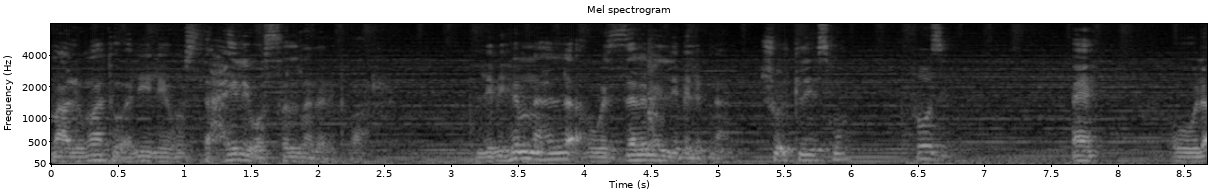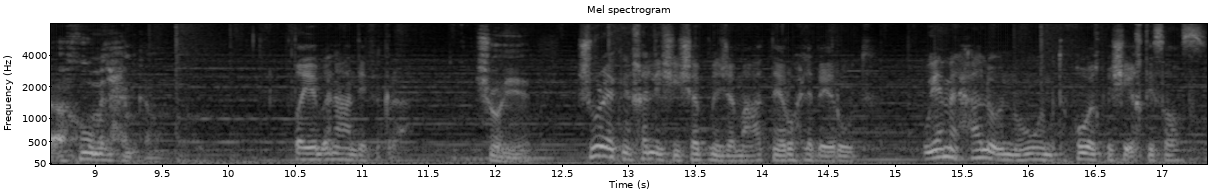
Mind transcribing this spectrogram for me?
معلوماته قليلة ومستحيل يوصلنا للكبار اللي بيهمنا هلأ هو الزلمة اللي بلبنان شو قلت لي اسمه؟ فوزي إيه ولأخوه ملحم كمان طيب أنا عندي فكرة شو هي؟ شو رأيك نخلي شي شاب من جماعتنا يروح لبيروت ويعمل حاله إنه هو متفوق بشي اختصاص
